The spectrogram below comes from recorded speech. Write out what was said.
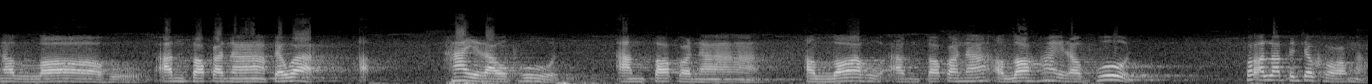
นัลลอฮูอัมตอกานาแปลว่าให้เราพูด อัมตอกนา อัลลอฮฺอัมตอกนาอัลลอฮ์ให้เราพูด เพราะอัลลอฮ์เป็นเจ้าของอะ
